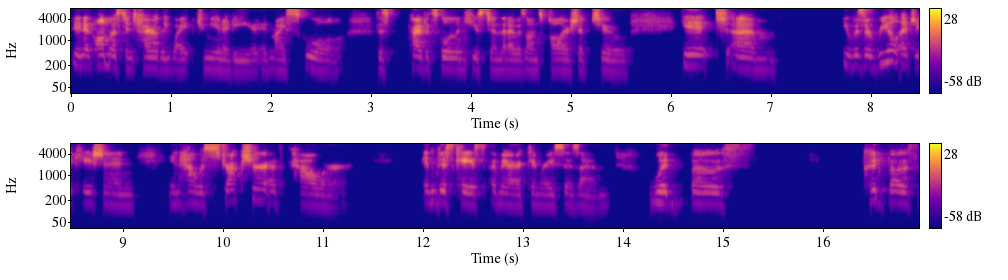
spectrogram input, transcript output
in an almost entirely white community in my school, this private school in Houston that I was on scholarship to, it um, it was a real education in how a structure of power, in this case American racism, would both could both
